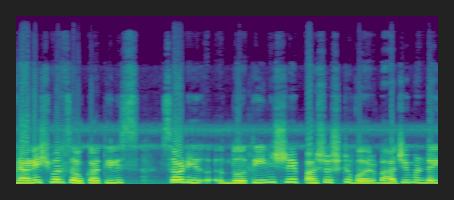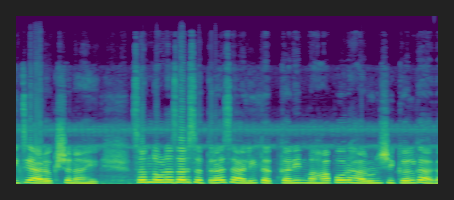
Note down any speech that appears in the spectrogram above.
ज्ञानेश्वर चौकातील सण सन द तीनशे पासष्टवर भाजी मंडईचे आरक्षण आहे. सन दोन हजार सतरा साली तत्कालीन महापौर हारून शिकलगार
